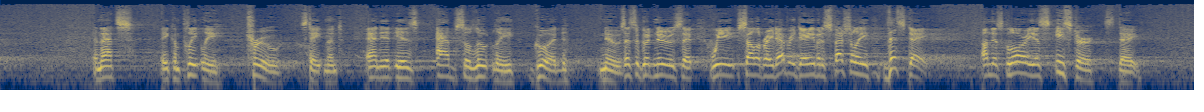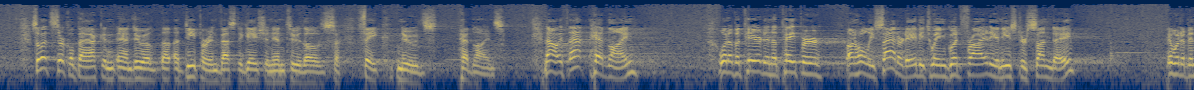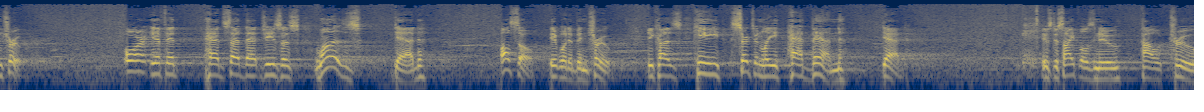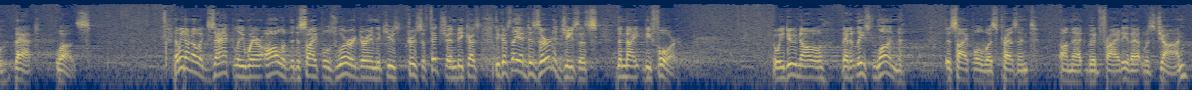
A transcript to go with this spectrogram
And that's a completely true statement. And it is absolutely good news. That's the good news that we celebrate every day, but especially this day, on this glorious Easter day. So let's circle back and, and do a, a deeper investigation into those uh, fake news headlines. Now, if that headline would have appeared in a paper on Holy Saturday between Good Friday and Easter Sunday, it would have been true. Or if it had said that Jesus was dead, also it would have been true because he certainly had been dead. His disciples knew how true that was. Now, we don't know exactly where all of the disciples were during the crucifixion because, because they had deserted Jesus the night before. But we do know that at least one disciple was present on that Good Friday. That was John.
